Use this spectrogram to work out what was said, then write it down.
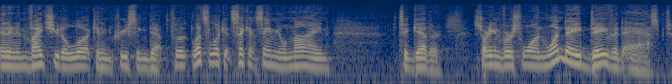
And it invites you to look at increasing depth. So let's look at 2 Samuel 9 together. Starting in verse 1. One day David asked,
